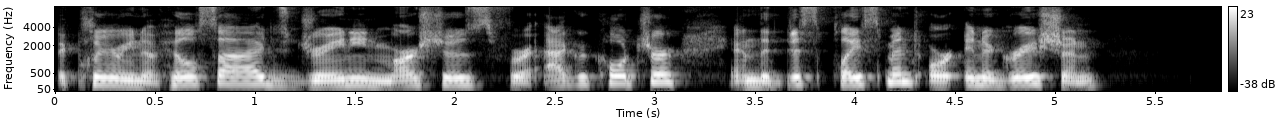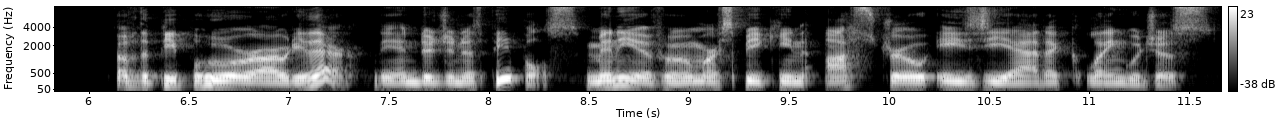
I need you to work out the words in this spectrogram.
the clearing of hillsides, draining marshes for agriculture, and the displacement or integration of the people who are already there, the indigenous peoples, many of whom are speaking Austroasiatic languages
